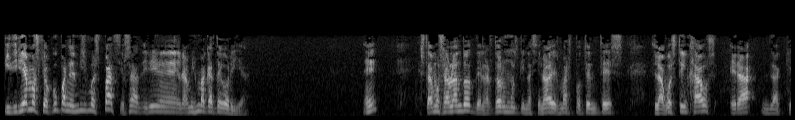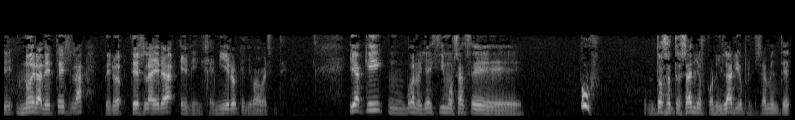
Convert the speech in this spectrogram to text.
Y diríamos que ocupan el mismo espacio, o sea, diría la misma categoría. ¿Eh? Estamos hablando de las dos multinacionales más potentes. La Westinghouse era la que no era de Tesla, pero Tesla era el ingeniero que llevaba ese tema. Y aquí, mm, bueno, ya hicimos hace uf, dos o tres años con Hilario precisamente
